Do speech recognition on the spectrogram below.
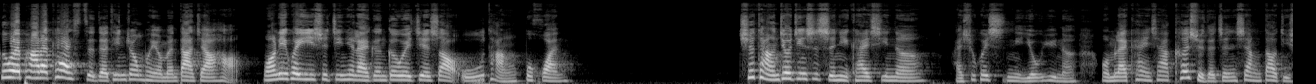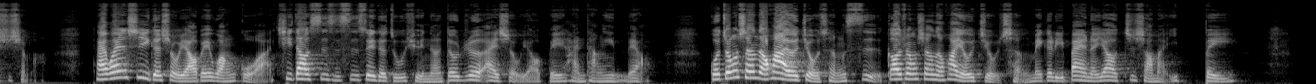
各位 Podcast 的听众朋友们，大家好，王丽慧医师今天来跟各位介绍无糖不欢。吃糖究竟是使你开心呢，还是会使你忧郁呢？我们来看一下科学的真相到底是什么。台湾是一个手摇杯王国啊，七到四十四岁的族群呢，都热爱手摇杯含糖饮料。国中生的话有九成四，高中生的话有九成，每个礼拜呢要至少买一杯。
